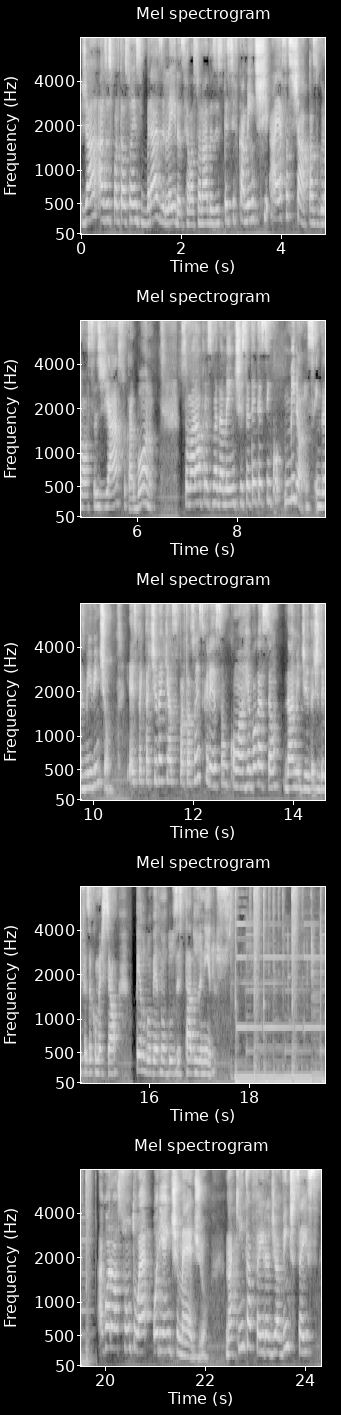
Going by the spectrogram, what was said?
Já as exportações brasileiras relacionadas especificamente a essas chapas grossas de aço carbono somarão aproximadamente 75 milhões em 2021. E a expectativa é que as exportações cresçam com a revogação da medida de defesa comercial pelo governo dos Estados Unidos. Agora o assunto é Oriente Médio. Na quinta-feira, dia 26,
